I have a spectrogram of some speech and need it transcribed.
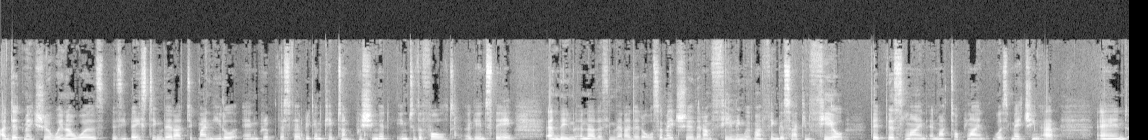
I did make sure when I was busy basting that I took my needle and gripped this fabric and kept on pushing it into the fold against there. And then another thing that I did I also made sure that I'm feeling with my fingers so I can feel that this line and my top line was matching up and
